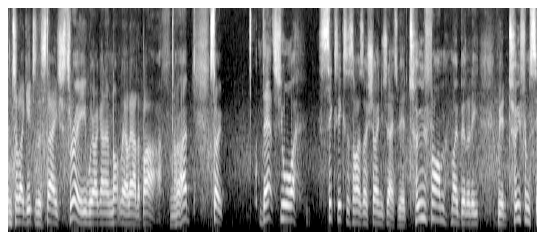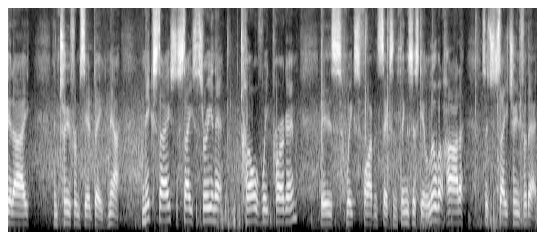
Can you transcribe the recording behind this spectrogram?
until I get to the stage three where I'm to not allow a bar. All right, so that's your six exercises I've shown you today. So we had two from mobility, we had two from set A, and two from set B. Now, next stage, the stage three in that 12 week program is weeks five and six and things just get a little bit harder so stay tuned for that.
